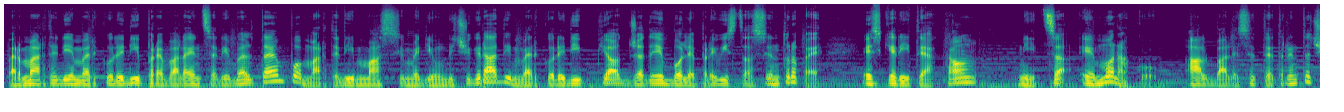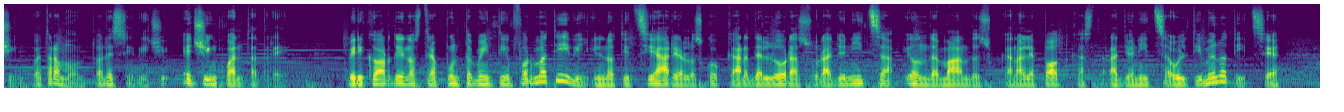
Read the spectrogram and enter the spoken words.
Per martedì e mercoledì prevalenza di bel tempo, martedì massime di 11 gradi, mercoledì pioggia debole prevista a Saint-Tropez e schiarite a Caen, Nizza e Monaco. Alba alle 7.35, tramonto alle 16.53. Vi ricordo i nostri appuntamenti informativi, il notiziario allo scoccare dell'ora su Radio Nizza e on demand sul canale podcast Radio Nizza Ultime Notizie.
